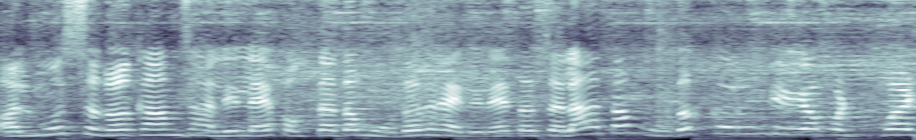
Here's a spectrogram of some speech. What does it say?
ऑलमोस्ट सगळं काम झालेलं आहे. फक्त आता मोदक राहिलेले आहे तर चला आता मोदक करून घेऊया पटपट.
